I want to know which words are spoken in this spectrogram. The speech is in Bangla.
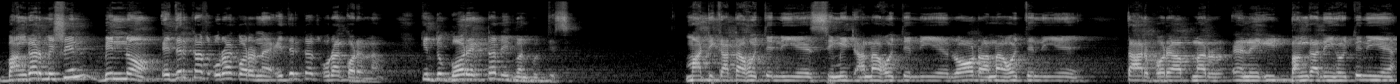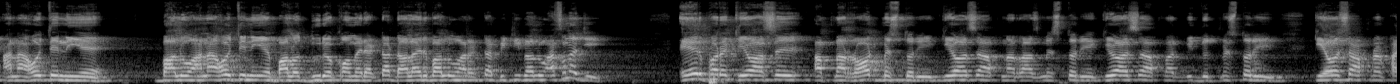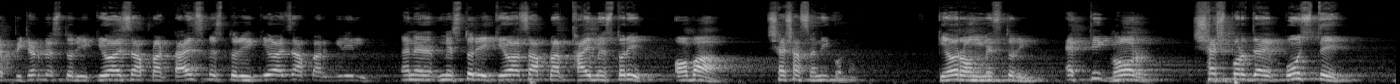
বাঙ্গার মেশিন ভিন্ন। এদের কাজ ওরা করে না, এদের কাজ ওরা করে না। কিন্তু ঘর একটা নির্মাণ করতেছে। মাটি কাটা হইতে নিয়ে, সিমেন্ট আনা হইতে নিয়ে, রড আনা হইতে নিয়ে তারপরে আপনার এনে ইট ভাঙ্গানি হইতে নিয়ে, আনা হইতে নিয়ে, বালু আনা হইতে নিয়ে, বালু দুই রকমের একটা ডালাইয়ের বালু আর একটা বিটি বালু আছে না জি? এরপরে কেউ আছে আপনার রড মিস্তরি, কেউ আছে আপনার রাজমিস্তরি কেউ আছে আপনার বিদ্যুৎ মিস্তরি, কেউ আছে আপনার ফাইভ পিটার মিস্তরি, কেউ আছে আপনার টাইলস মিস্তরি, কেউ আছে আপনার গ্রিল এনে মিস্তরি, কেউ আছে আপনার থাই মিস্তরি। অবা, শেষ আসেনি কোনো? কেউ রং মিস্তরি। একটি ঘর শেষ পর্যায়ে পৌঁছতে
